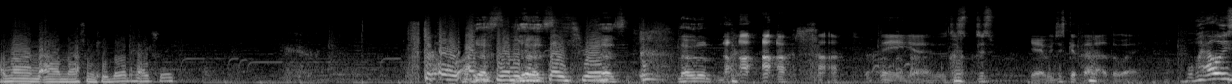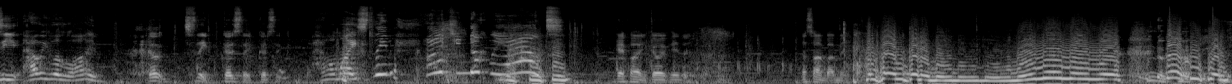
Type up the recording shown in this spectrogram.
I'm on uh, mouse and keyboard, actually. Oh, I yes, just wanted yes, to search, man. yes. No, no, no. Uh, uh, uh, uh, uh. There you go. Just, just, yeah, we just get that out of the way. How is he? How are you alive? Go sleep. Go sleep. Go to sleep. How am I asleep? How did you knock me out? okay, fine. Go up here then. That's fine by me. no, no, no, no, no, no, no, No, no, no.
